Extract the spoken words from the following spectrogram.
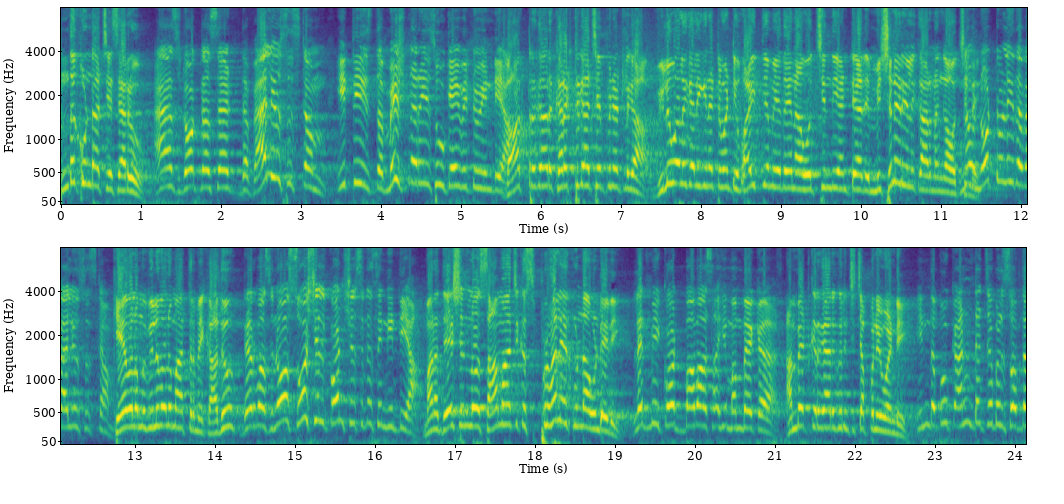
అందకుండా చేశారు As doctor said, the value system, it is the missionaries who gave it to India. Doctor గారు కరెక్ట్గా చెప్పినట్లుగా విలువలు కలిగినటువంటి వైద్యం ఏదైనా వచ్చింది అంటే అది మిషనరీల కారణంగా No, వచ్చింది not only the value system. కేవలం విలువలు మాత్రమే కాదు There was no social consciousness in India. India మన దేశంలో సామాజిక స్పృహ లేకుండా ఉండేది. Let me quote Baba Sahib Ambedkar Ambedkar గారి గురించి చెప్పనివ్వండి. In the book untouchables of the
